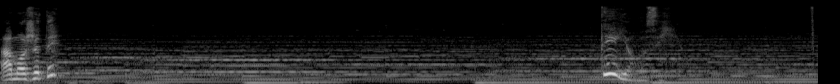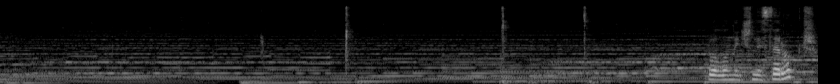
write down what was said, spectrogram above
А може ти? Ти його з'їв? Полуничний сиропчик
